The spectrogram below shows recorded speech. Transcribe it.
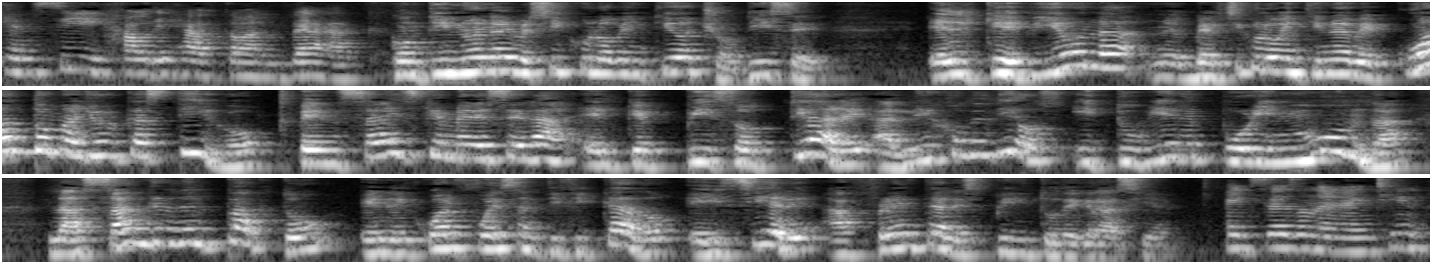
can see how they have gone back. Continúa en el versículo 28, dice, el que viola, versículo 29, ¿cuánto mayor castigo pensáis que merecerá el que pisoteare al Hijo de Dios y tuviere por inmunda la sangre del pacto en el cual fue santificado e hiciere afrente al Espíritu de gracia? It says on the 19,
